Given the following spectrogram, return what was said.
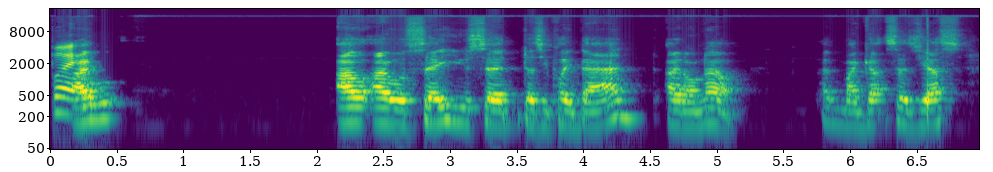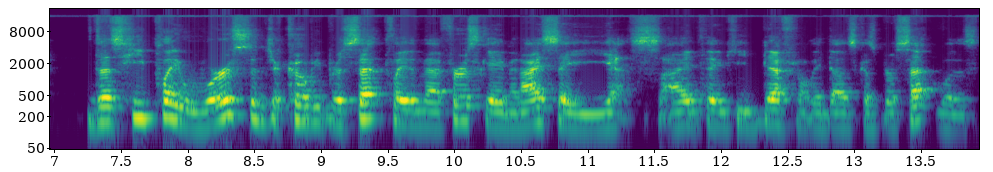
But I will I, I will say you said does he play bad? I don't know. Uh, my gut says yes. Does he play worse than Jacoby Brissett played in that first game? And I say yes. I think he definitely does because Brissett was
